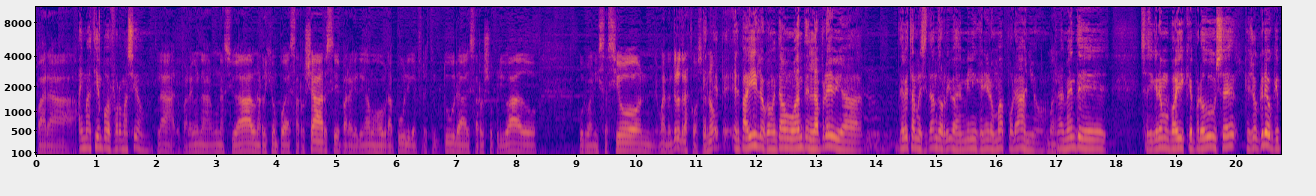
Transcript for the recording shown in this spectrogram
para... Hay más tiempo de formación. Claro, para que una, una ciudad, una región pueda desarrollarse, para que tengamos obra pública, infraestructura, desarrollo privado urbanización, bueno, entre otras cosas, ¿no? El, país, lo comentábamos antes en la previa, debe estar necesitando arriba de mil ingenieros más por año. Realmente, si queremos un país que produce, que yo creo que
